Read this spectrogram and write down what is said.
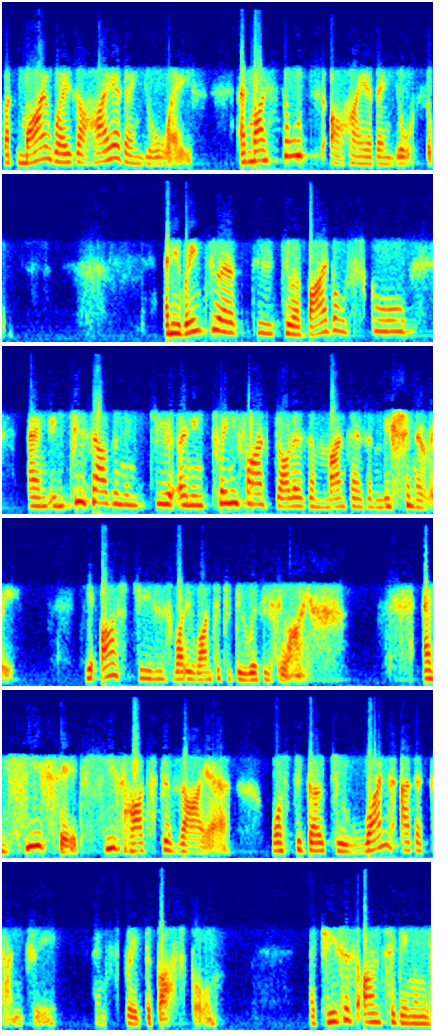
but my ways are higher than your ways and my thoughts are higher than your thoughts. And he went to a to, to a Bible school, and in 2002, earning $25 a month as a missionary, he asked Jesus what he wanted to do with his life. And he said his heart's desire was to go to one other country and spread the gospel. But Jesus answered him in his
